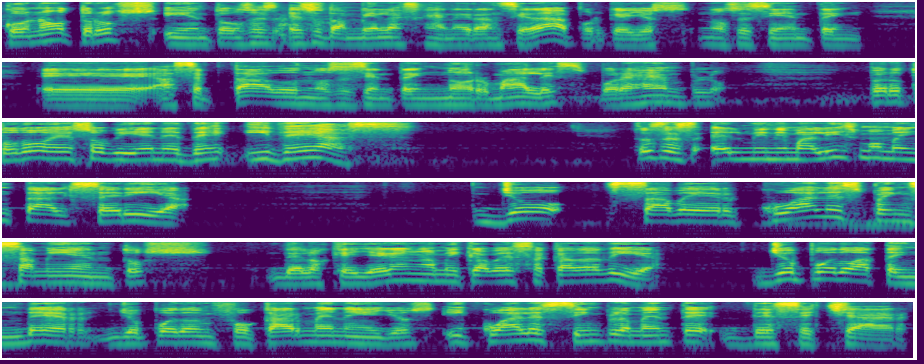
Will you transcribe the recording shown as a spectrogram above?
con otros y entonces eso también les genera ansiedad porque ellos no se sienten eh, aceptados, no se sienten normales, por ejemplo. Pero todo eso viene de ideas. Entonces, el minimalismo mental sería yo saber cuáles pensamientos de los que llegan a mi cabeza cada día yo puedo atender, yo puedo enfocarme en ellos y cuáles simplemente desechar.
